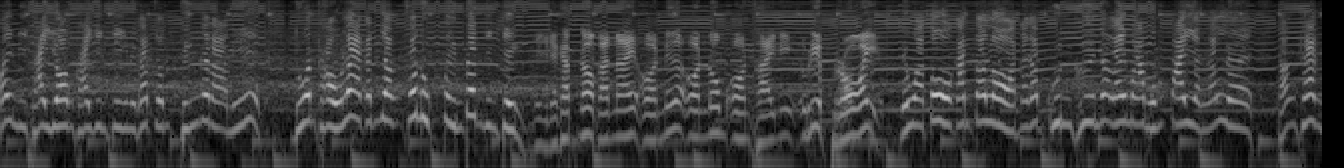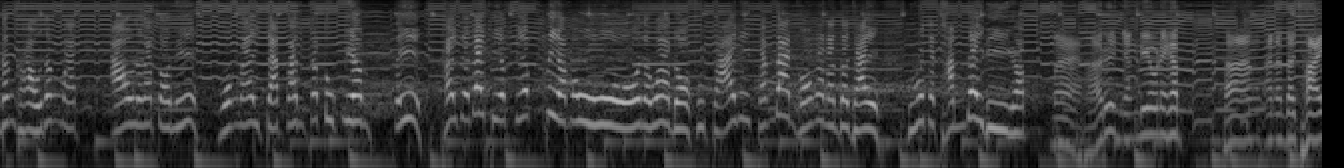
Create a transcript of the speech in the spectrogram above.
ไม่มีใครยอมใครจริงๆนะครับจนถึงขณะนี้ดวลเข่าแรกกันอย่างสนุกตื่นเต้นจริงนี่นะครับ นอกจากในอ่อนเนื้ออ่อนนมอ่อนไข่นี่เรียบร้อยๆเรียกว่าโต้กันตลอดนะครับ คุณคืนอะไรมาผมไปอย่างนั้นเลย ทั้งแข้งทั้งเข่าทั้งหมัดเอาเลยครับตอนนี้วงในจับกันกระตุกเหลี่ยม ตีใครจะได้เปรียบเสียเปรียบโอ้โหแต่ว่าดอกสุดท้ายนี่ทางด้านของอนันตชัยดูว่าจะทำได้ดีครับแมาหาเรื่องอย่างเดียวนะครับ ทางอนันตชัย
